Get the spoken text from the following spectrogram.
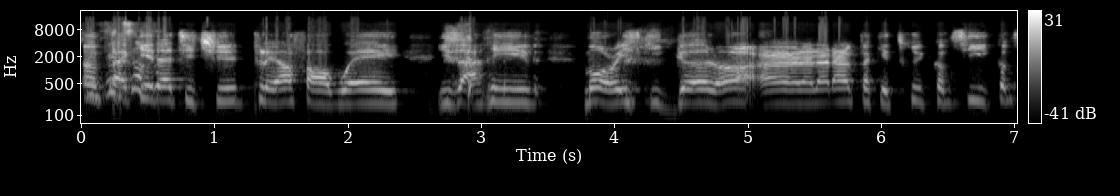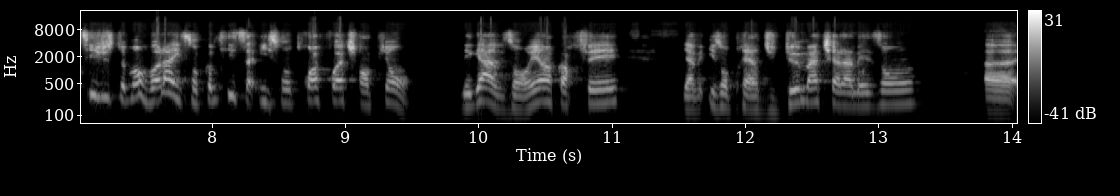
un paquet d'attitudes, playoff away, ils arrivent, Maurice qui gueule, oh, un paquet de trucs, comme si, comme si justement, voilà, ils sont comme si ils sont trois fois champions. Les gars, ils ont rien encore fait. Ils ont perdu deux matchs à la maison. Euh,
